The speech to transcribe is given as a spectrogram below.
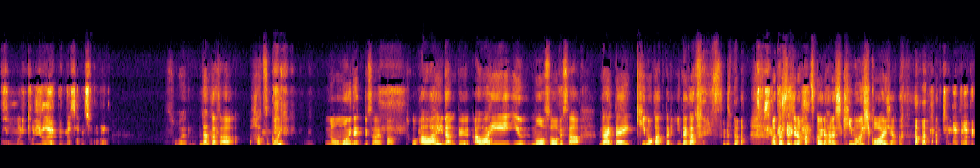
ほんまにトリガーやったんな多分そこが。そうやろ。なんかさ初恋？の思い出ってさやっぱこう淡いなんて淡いゆ妄想でさ大体キモかったり痛かったりするな。私たちの初恋の話キモいし怖いじゃん。ちょ待って待って。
